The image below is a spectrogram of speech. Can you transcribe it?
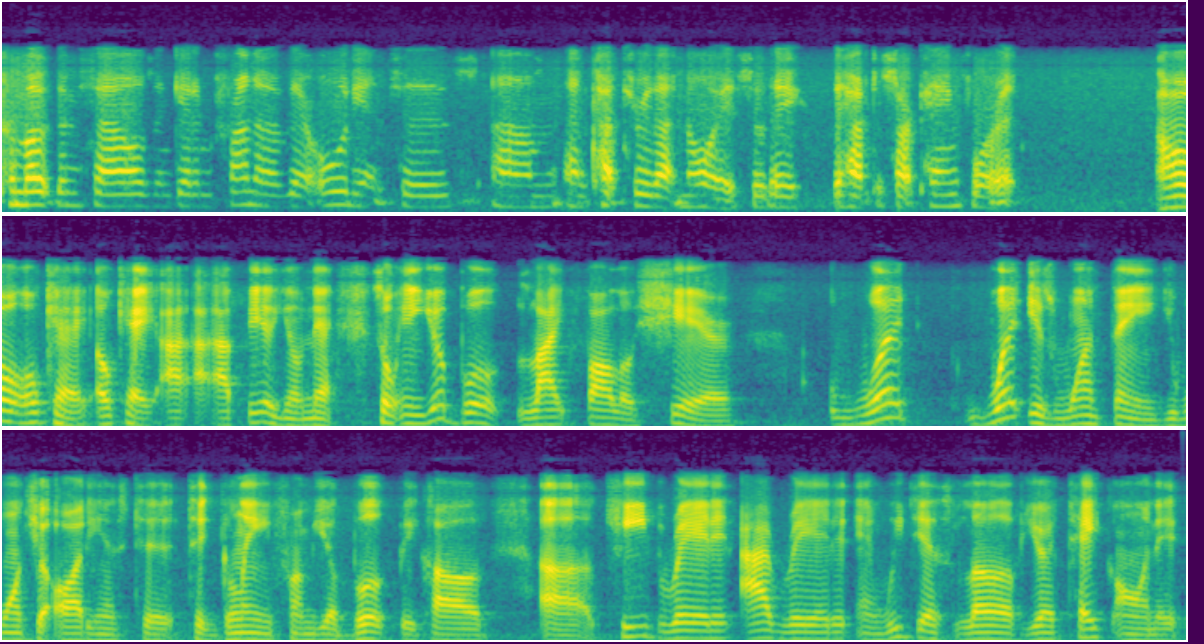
promote themselves and get in front of their audiences um, and cut through that noise. So they they have to start paying for it. Oh, okay, okay. I, I feel you on that. So in your book, like, follow, share, what what is one thing you want your audience to to glean from your book? Because uh, Keith read it, I read it, and we just love your take on it.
